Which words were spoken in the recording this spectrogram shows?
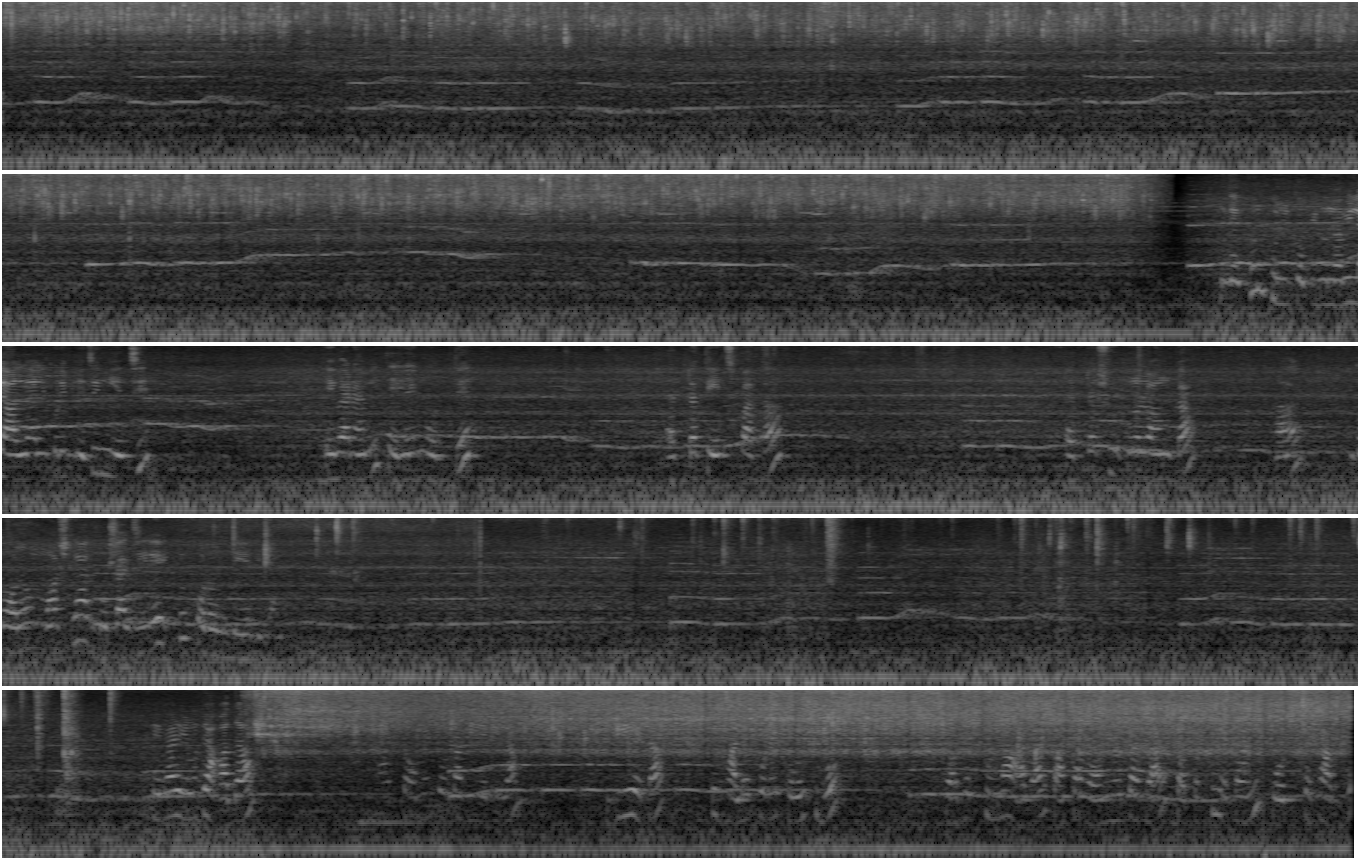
লাল করে ভেজে নিয়েছি। এবার আমি তেলের মধ্যে একটা তেজপাতা, একটা শুকনো লঙ্কা আর গরম মশলা আর গোটা জিরে একটু ফোড়ন দিয়ে দিলাম। এবার এর মধ্যে আদা টমেটোটা দিয়ে দিলাম। দিয়ে এটা একটু ভালো করে কষবো। যতক্ষণ না আদার কাঁচা গন্ধটা যায়, ততক্ষণ এটা আমি কষতে থাকব।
